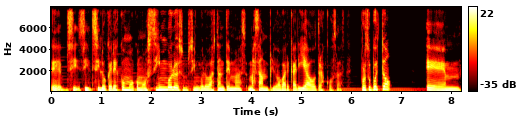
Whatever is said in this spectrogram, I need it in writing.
eh, si, si- si lo querés como, como símbolo, es un símbolo bastante más, más amplio, abarcaría otras cosas. Por supuesto, em,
